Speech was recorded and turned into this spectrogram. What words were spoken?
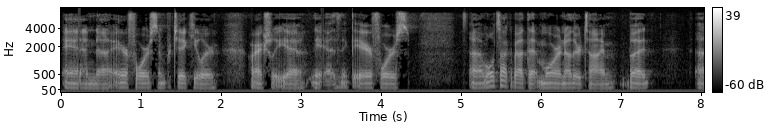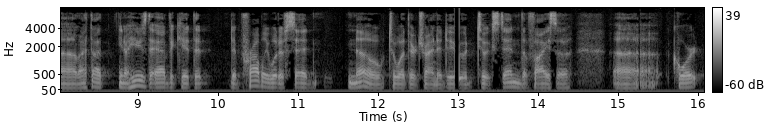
and uh, Air Force in particular, or actually, yeah, yeah I think the Air Force. Uh, we'll talk about that more another time. But um, I thought, you know, he was the advocate that, that probably would have said no to what they're trying to do to extend the FISA uh, court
